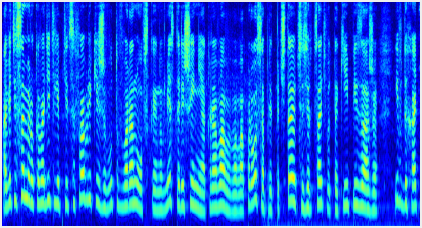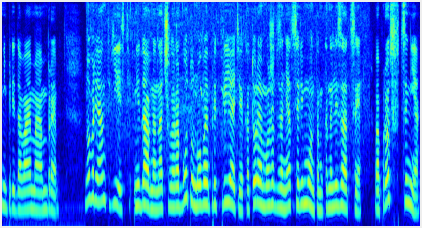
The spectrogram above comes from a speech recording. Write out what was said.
А ведь и сами руководители птицефабрики живут в Вороновской, но вместо решения кровавого вопроса предпочитают созерцать вот такие пейзажи и вдыхать непередаваемое амбре. Но вариант есть. Недавно начало работу новое предприятие, которое может заняться ремонтом канализации. Вопрос в цене.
